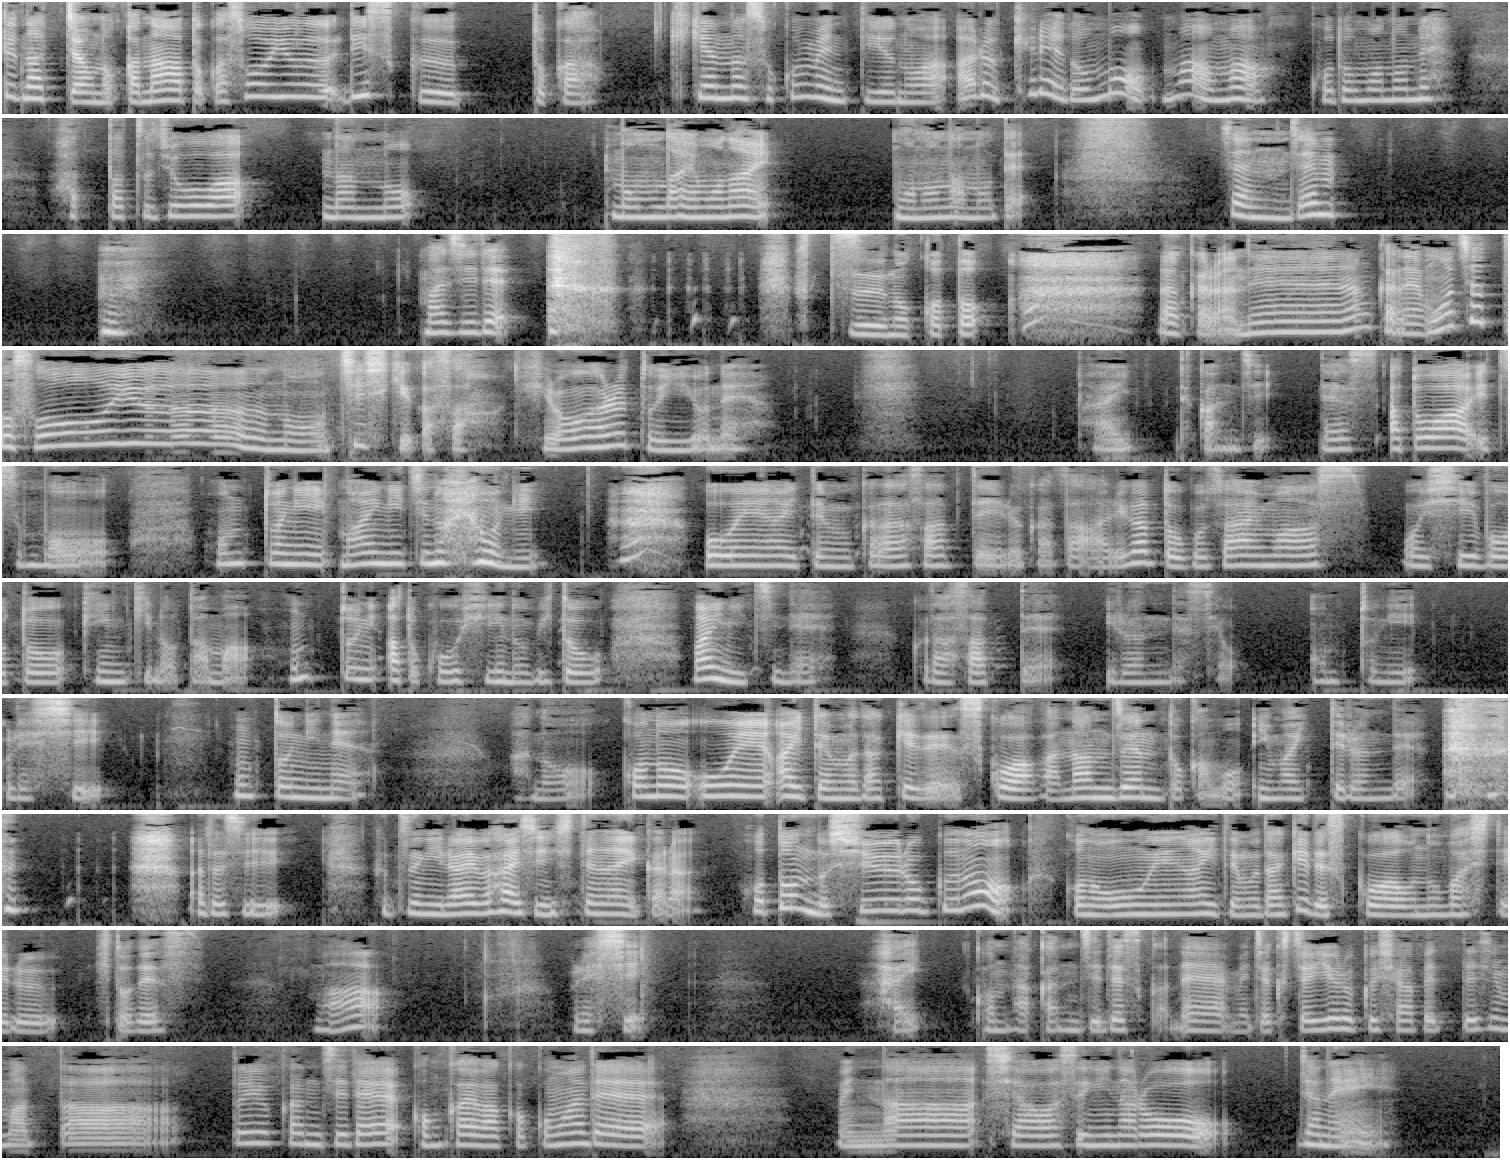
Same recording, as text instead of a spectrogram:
てなっちゃうのかなとか、そういうリスクとか危険な側面っていうのはあるけれども、まあまあ、子供のね、発達上は何の問題もないものなので、全然、うん。マジで 普通のこと。だからね、なんかね、もうちょっとそういうの知識がさ、広がるといいよね。はい、って感じです。あとはいつも、本当に毎日のように 応援アイテムくださっている方、ありがとうございます。美味しい棒と元気の玉、本当に、あとコーヒーの微糖、毎日ね、くださっているんですよ。本当に嬉しい。本当にね、あの、この応援アイテムだけでスコアが何千とかも今言ってるんで 私、普通にライブ配信してないから、ほとんど収録のこの応援アイテムだけでスコアを伸ばしてる人です。まあ、嬉しい。はい。こんな感じですかね。めちゃくちゃゆるく喋ってしまった。という感じで、今回はここまで。みんな幸せになろう。じゃあね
